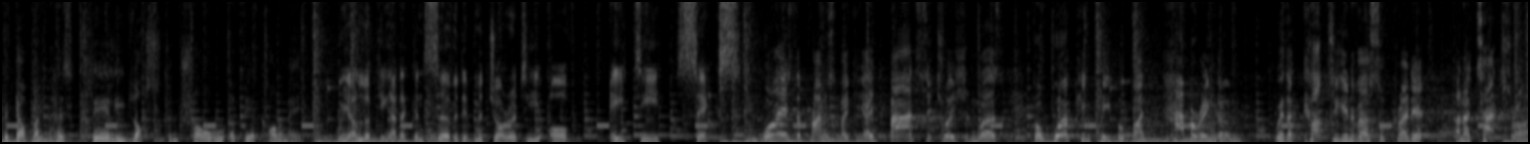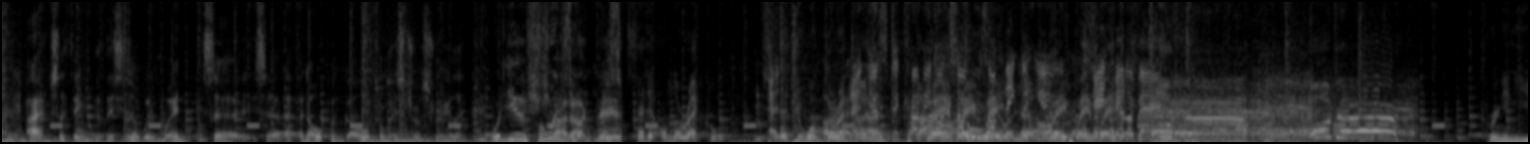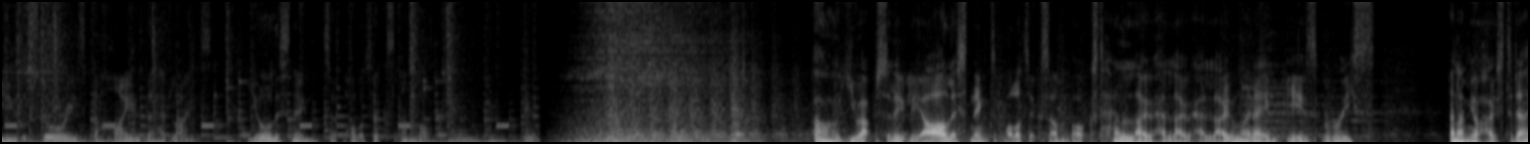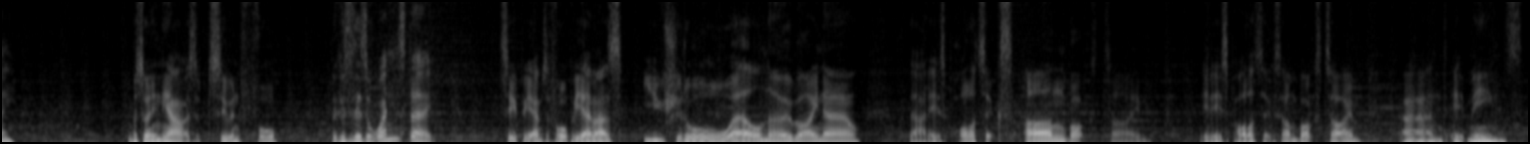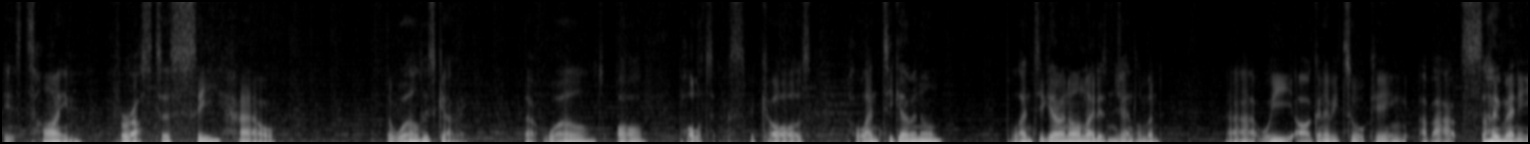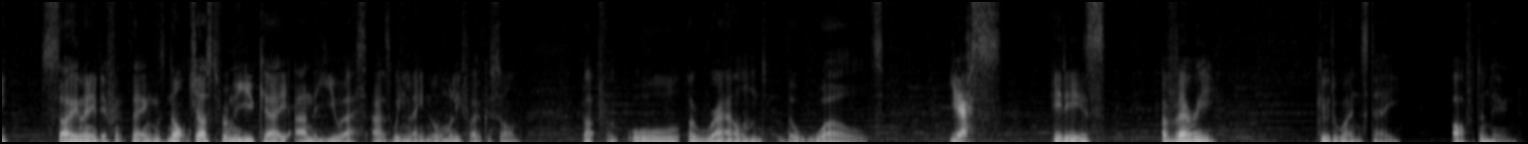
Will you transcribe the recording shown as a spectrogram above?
The government has clearly lost control of the economy. We are looking at a Conservative majority of 86. Why is the Prime Minister making a bad situation worse for working people by hammering them with a cut to universal credit and a tax rise? I actually think that this is a win-win. It's a it's a, an open goal for Liz Truss, really. Will you shut up, man? Said it on the record. You uh, said you want to uh, right. return. And just to come in Wait, and say wait, wait. that you Wait, wait, Ed wait. Bringing you the stories behind the headlines. You're listening to Politics Unboxed. Oh, you absolutely are listening to Politics Unboxed. Hello, hello, hello. My name is Reese, and I'm your host today. Between the hours of 2 and 4, because it is a Wednesday. 2 pm to 4 pm, as you should all well know by now. That is Politics Unboxed time. It is Politics Unboxed time, and it means it's time for us to see how the world is going. That world of politics, because plenty going on, plenty going on, ladies and gentlemen. Uh, we are going to be talking about so many, so many different things, not just from the UK and the US as we may normally focus on, but from all around the world. Yes, it is a very good Wednesday afternoon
